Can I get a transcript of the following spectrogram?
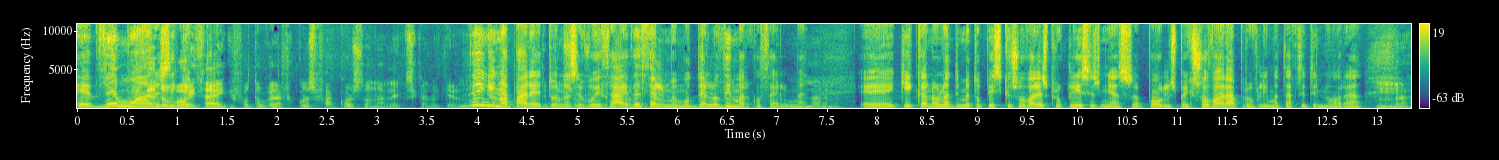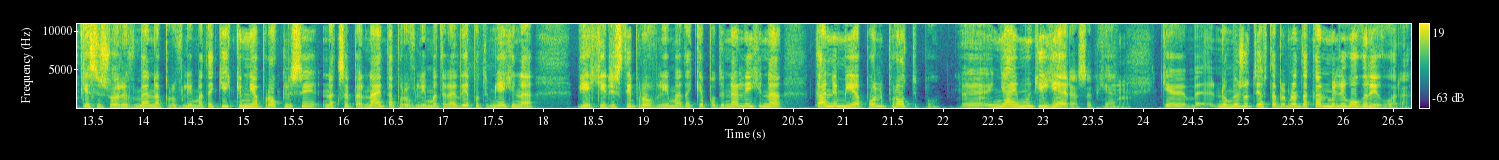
Ε, δεν μου άρεσε. Δεν τον βοηθάει και φωτογραφικός φακός στον Αλέξη Καλοκαίρι. Δεν είναι απαραίτητο να σε βοηθάει. Δεν θέλουμε μοντέλο, ναι. δήμαρχο θέλουμε. Ναι, ναι. Ε, και ικανό να αντιμετωπίσει και σοβαρές προκλήσεις μιας πόλης που έχει σοβαρά προβλήματα αυτή την ώρα ναι. και συσσωρευμένα προβλήματα και έχει και μια πρόκληση να ξεπερνάει τα προβλήματα. Δηλαδή, από τη μια έχει να διαχειριστεί προβλήματα και από την άλλη έχει να κάνει μια πόλη πρότυπο. Ναι. Ε, νιά ήμουν και γέρασα πια. Ναι. Και ε, νομίζω ότι αυτά πρέπει να τα κάνουμε λίγο γρήγορα.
